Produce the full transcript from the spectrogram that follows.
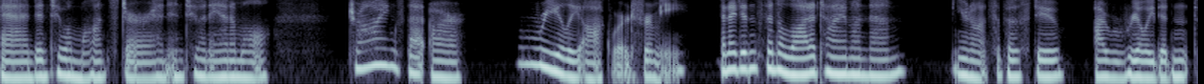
and into a monster and into an animal. Drawings that are really awkward for me. And I didn't spend a lot of time on them. You're not supposed to. I really didn't.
